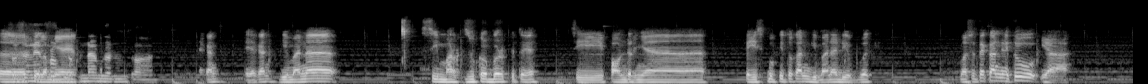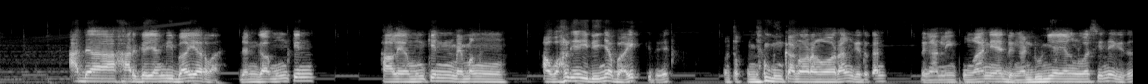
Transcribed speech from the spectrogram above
Uh, filmnya pernah nonton. Ya kan? Ya kan? Gimana si Mark Zuckerberg gitu ya si foundernya Facebook itu kan gimana dia buat. Maksudnya kan itu ya ada harga yang dibayar lah. Dan nggak mungkin hal yang mungkin memang awalnya idenya baik gitu ya untuk menyambungkan orang-orang gitu kan dengan lingkungannya dengan dunia yang luas ini gitu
